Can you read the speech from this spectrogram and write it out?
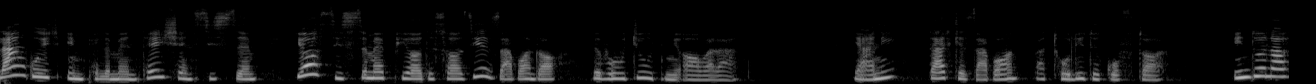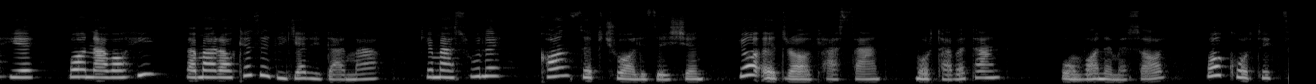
Language Implementation System یا سیستم پیاده سازی زبان را به وجود می آورند. یعنی درک زبان و تولید گفتار. این دو ناحیه با نواحی و مراکز دیگری در مغز که مسئول conceptualization یا ادراک هستند مرتبطند به عنوان مثال با کورتکس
